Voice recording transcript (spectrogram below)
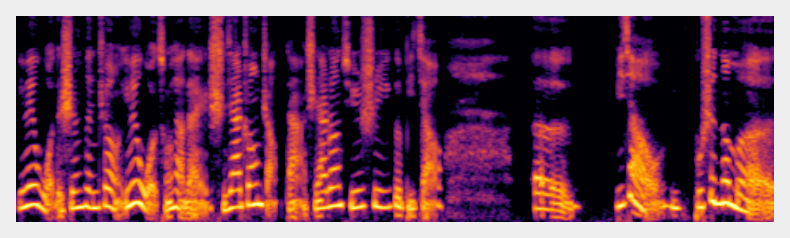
因为我的身份证，因为我从小在石家庄长大，石家庄其实是一个比较，呃，比较不是那么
